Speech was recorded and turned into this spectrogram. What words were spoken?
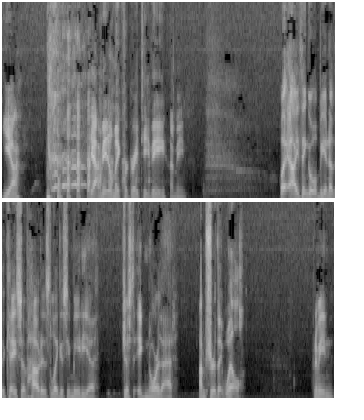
Yeah. yeah, I mean, it'll make for great TV. I mean, Well, I think it will be another case of how does legacy media just ignore that? I'm sure they will. But I mean,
